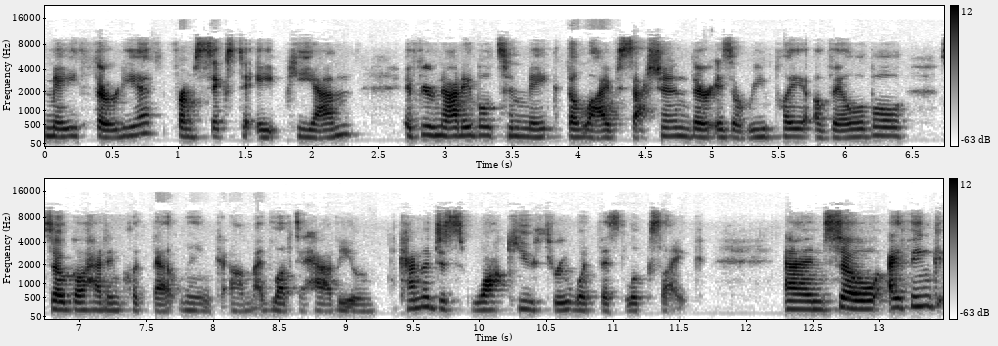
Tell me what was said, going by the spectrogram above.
May 30th from 6 to 8 p.m. If you're not able to make the live session, there is a replay available. So go ahead and click that link. Um, I'd love to have you kind of just walk you through what this looks like. And so I think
